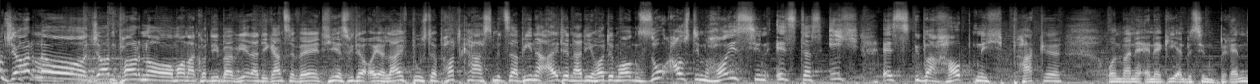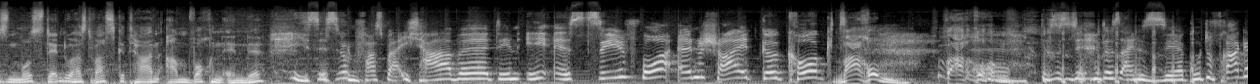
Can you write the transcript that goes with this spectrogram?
Buongiorno, John Porno, Monaco di Baviera, die ganze Welt. Hier ist wieder euer Live-Booster-Podcast mit Sabine Altena, die heute Morgen so aus dem Häuschen ist, dass ich es überhaupt nicht packe und meine Energie ein bisschen bremsen muss, denn du hast was getan am Wochenende. Es ist unfassbar. Ich habe den ESC-Vorentscheid geguckt. Warum? Warum? Äh, das ist, das ist eine sehr gute Frage.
